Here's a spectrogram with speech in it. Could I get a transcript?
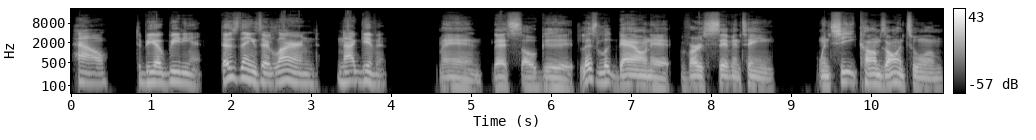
how to be obedient. Those things are learned, not given. Man, that's so good. Let's look down at verse 17. When she comes on to him,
